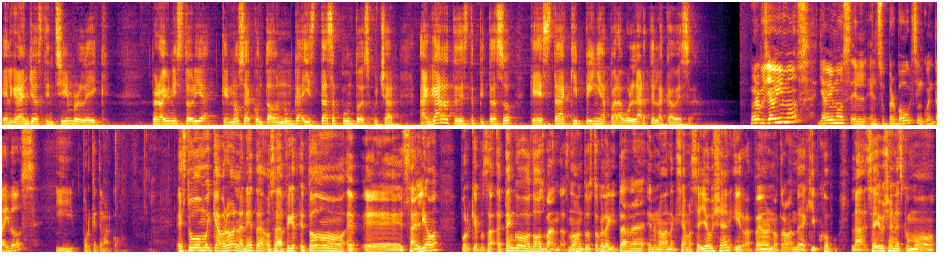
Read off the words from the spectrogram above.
el gran Justin Timberlake. Pero hay una historia que no se ha contado nunca y estás a punto de escuchar. Agárrate de este pitazo que está aquí piña para volarte la cabeza. Bueno, pues ya vimos, ya vimos el, el Super Bowl 52. ¿Y por qué te marcó? Estuvo muy cabrón, la neta. O sea, fíjate, todo eh, eh, salió porque pues tengo dos bandas, ¿no? Entonces toco la guitarra en una banda que se llama Say Ocean y rapeo en otra banda de hip hop. La Say Ocean es como,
